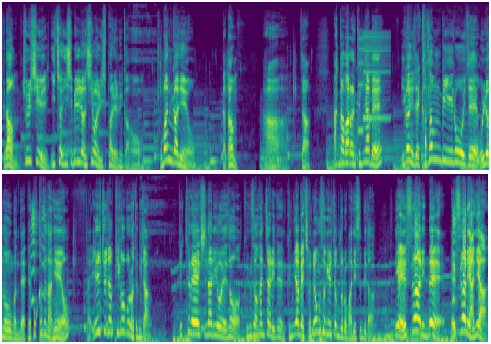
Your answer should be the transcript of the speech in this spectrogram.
그다음 출시일 2021년 10월 28일 그러니까 어 조만간이에요. 자 다음 아자 아까 말한 근야배 이건 이제 가성비로 이제 올려놓은 건데 배포 카드는 아니에요. 자 1주년 픽업으로 등장. 뉴트랙 시나리오에서 근성 한 자리는 근야배 전용석일 정도로 많이 씁니다. 이게 SR인데 SR이 아니야.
